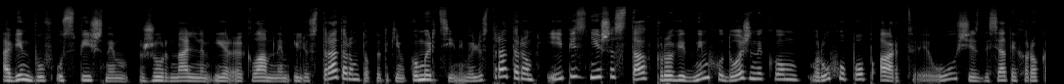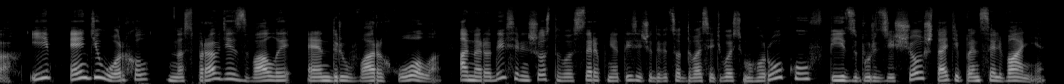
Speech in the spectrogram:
А він був успішним журнальним і рекламним ілюстратором, тобто таким комерційним ілюстратором, і пізніше став провідним художником руху поп-арт у 60-х роках. І Енді Уорхол насправді звали Ендрю Варгола. А народився він 6 серпня 1928 року в Пітсбурзі, що в штаті Пенсильванія.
